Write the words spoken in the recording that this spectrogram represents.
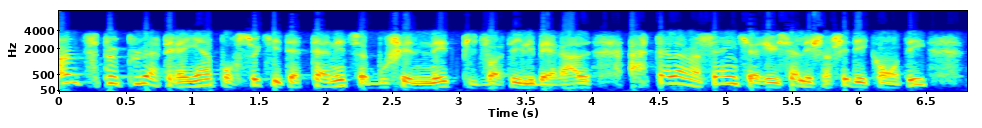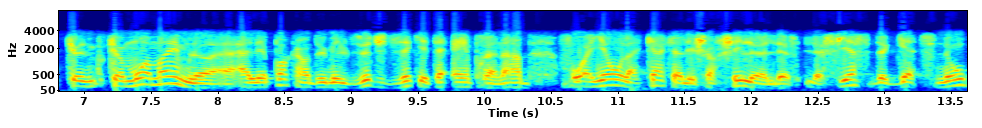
un petit peu plus attrayant pour ceux qui étaient tannés de se boucher le nez puis de voter libéral, à telle enseigne qu'il a réussi à aller chercher des comtés que, que moi-même, à l'époque, en 2018, je disais qu'il était imprenable. Voyons la CAQ aller chercher le, le, fief de Gatineau,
